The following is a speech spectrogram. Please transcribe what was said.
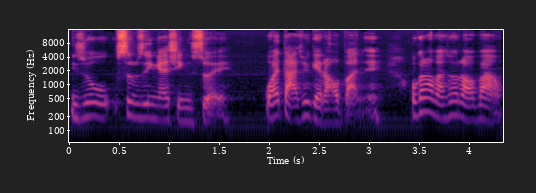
你说我是不是应该心碎？我还打去给老板呢、欸，我跟老板说，老板，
